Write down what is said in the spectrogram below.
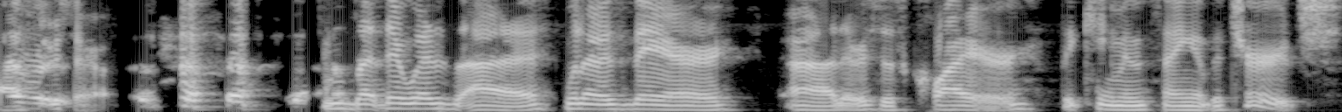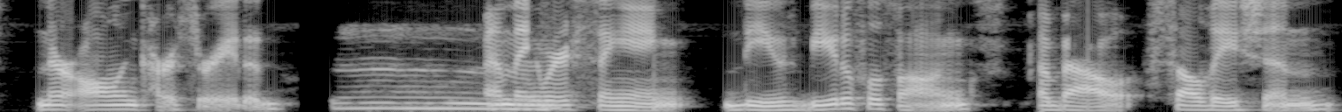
Pastor Sarah. but there was, uh, when I was there, uh, there was this choir that came and sang at the church, and they're all incarcerated. Mm. And they were singing these beautiful songs about salvation,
